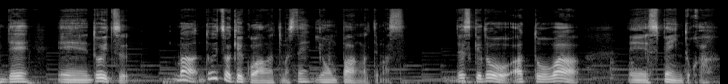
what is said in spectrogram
ん。で、えー、ドイツ。まあ、ドイツは結構上がってますね。4%上がってます。ですけど、あとは、えー、スペインとか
